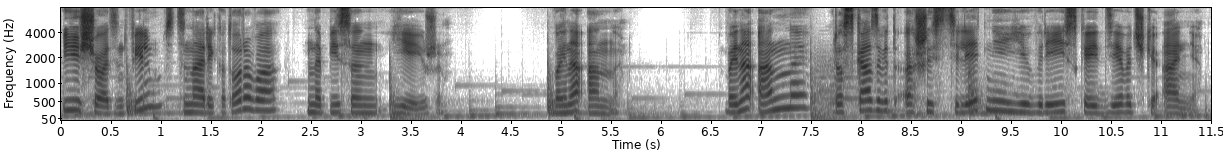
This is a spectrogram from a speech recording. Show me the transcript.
и еще один фильм, сценарий которого написан ею же. «Война Анны». «Война Анны» рассказывает о шестилетней еврейской девочке Анне –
